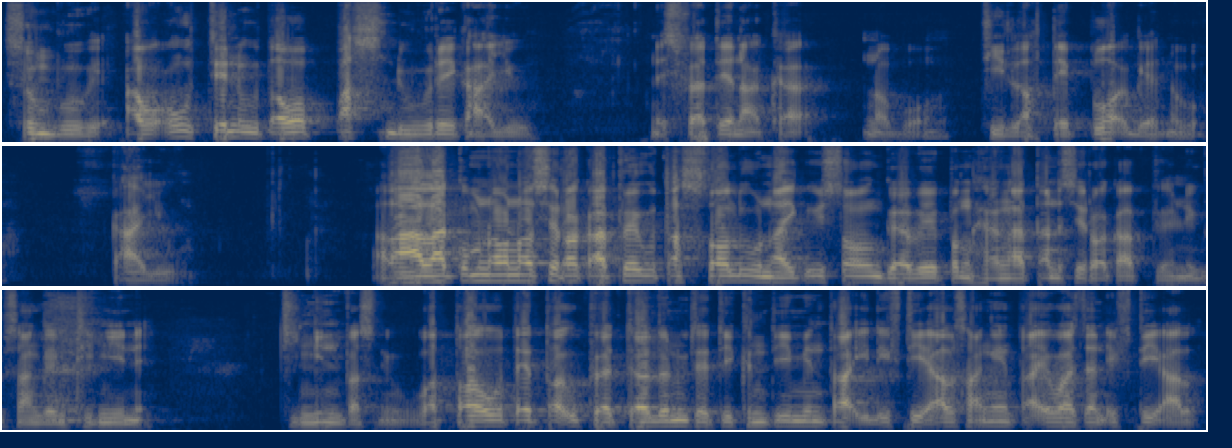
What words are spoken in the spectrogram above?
sumbu udin utawa pas dhuwure kayu nisbate nak gak napa dilah teplok nggih napa kayu Alakum nono sira kabeh utas soluna iku iso gawe penghangatan sira kabeh niku saking dingine. Dingin pas niku. Wa ta'u teta ubadalun dadi genti minta iftial saking tak wazan iftial.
